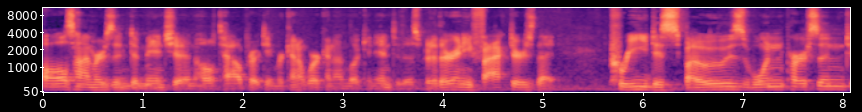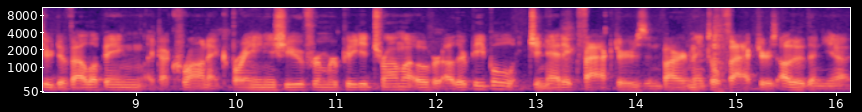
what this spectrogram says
Alzheimer's and dementia and the whole tau protein, we're kind of working on looking into this. But are there any factors that predispose one person to developing like a chronic brain issue from repeated trauma over other people? Like genetic factors, environmental factors, other than you know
